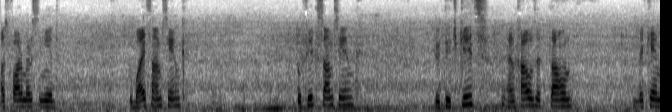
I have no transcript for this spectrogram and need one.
as farmers need to buy something to fix something to teach kids and how the town became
